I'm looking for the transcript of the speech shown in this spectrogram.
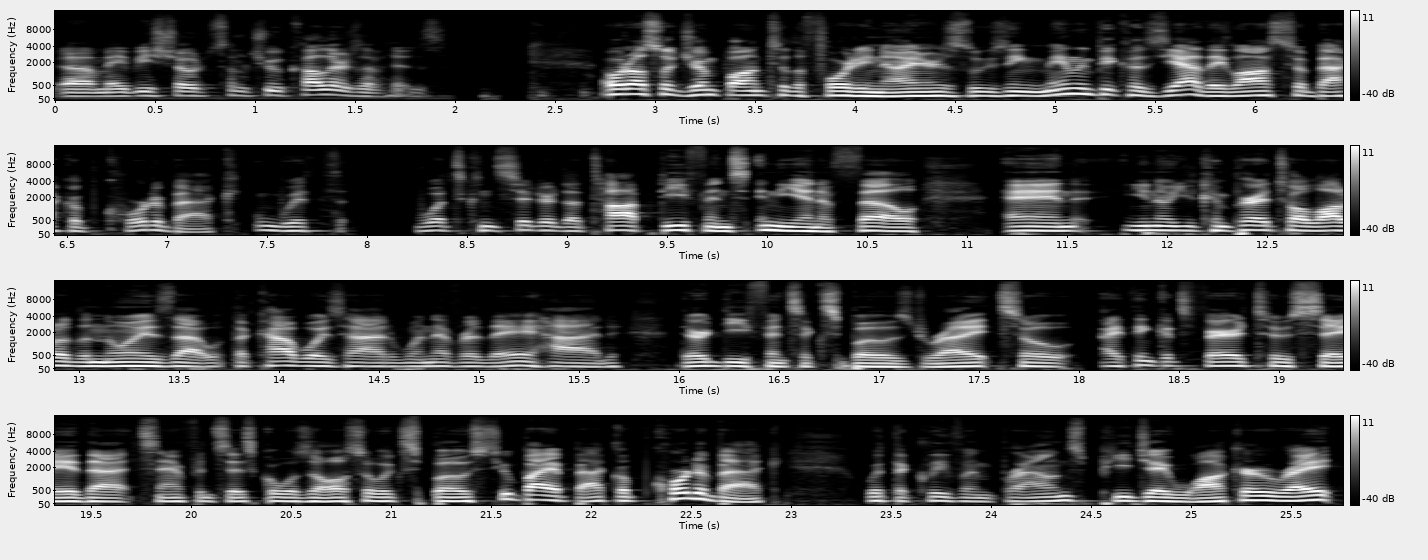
uh, maybe showed some true colors of his. I would also jump on to the 49ers losing mainly because, yeah, they lost a backup quarterback with what's considered a top defense in the NFL. And, you know, you compare it to a lot of the noise that the Cowboys had whenever they had their defense exposed, right? So I think it's fair to say that San Francisco was also exposed to by a backup quarterback with the Cleveland Browns, PJ Walker, right?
